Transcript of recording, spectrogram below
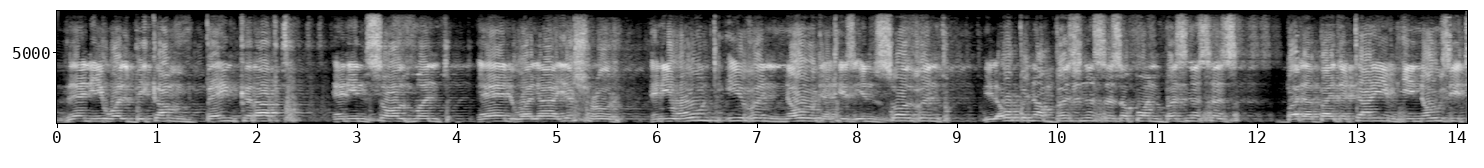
then he will become bankrupt and insolvent and wala yash'ur. And he won't even know that he's insolvent. He'll open up businesses upon businesses but uh, by the time he knows it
